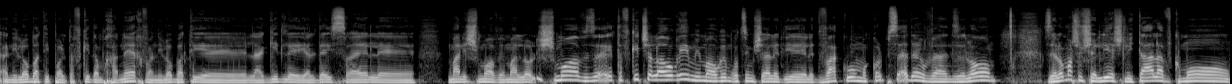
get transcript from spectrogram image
אני לא באתי פה על תפקיד המחנך ואני לא באתי אה, להגיד לילדי ישראל אה, מה לשמוע ומה לא לשמוע וזה תפקיד של ההורים אם ההורים רוצים שהילד יהיה ילד ואקום הכל בסדר וזה לא לא משהו שלי יש שליטה עליו כמו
